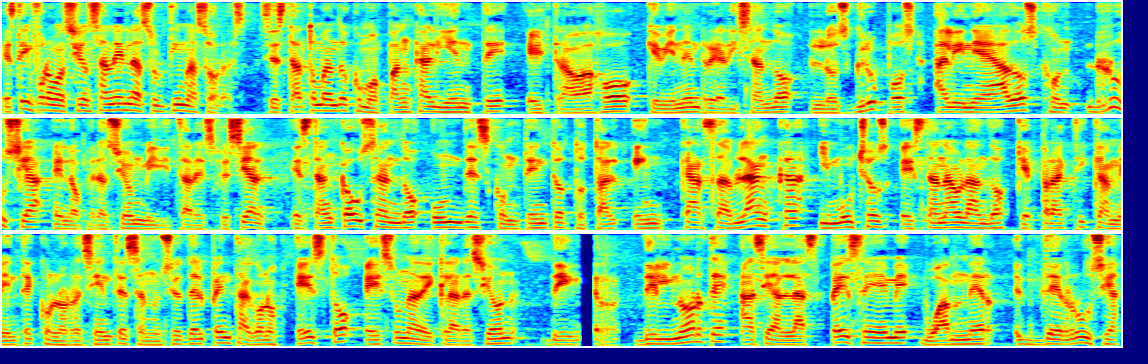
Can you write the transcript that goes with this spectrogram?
Esta información sale en las últimas horas. Se está tomando como pan caliente el trabajo que vienen realizando los grupos alineados con Rusia en la operación militar especial. Están causando un descontento total en Casablanca y muchos están hablando que prácticamente con los recientes anuncios del Pentágono, esto es una declaración de guerra del norte hacia las PCM Wagner de Rusia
